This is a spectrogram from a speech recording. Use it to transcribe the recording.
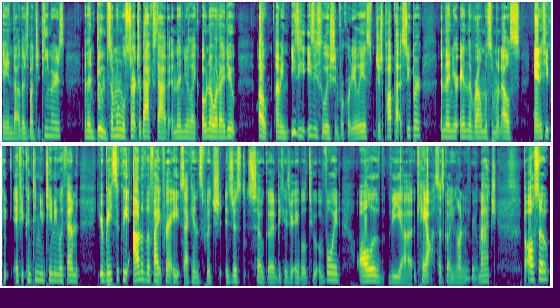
and uh, there's a bunch of teamers, and then boom, someone will start to backstab, and then you're like, oh no, what do I do? Oh, I mean, easy easy solution for Cordelius. Just pop that super, and then you're in the realm with someone else. And if you can, if you continue teaming with them, you're basically out of the fight for eight seconds, which is just so good because you're able to avoid all of the uh, chaos that's going on in the real match. But also,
